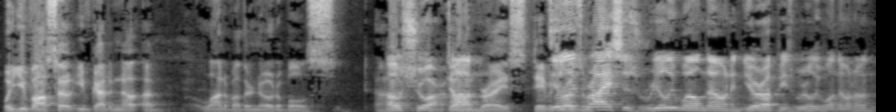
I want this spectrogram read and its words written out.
well, you've also you've got a, no, a, lot of other notables. Uh, Oh sure, Dylan Um, Grice, David Dylan Rosen. Grice is really well known in Europe. He's really well known on,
